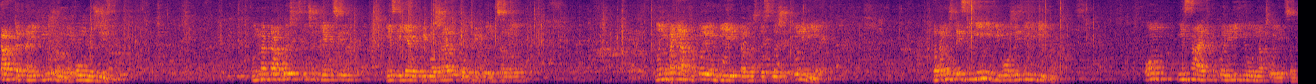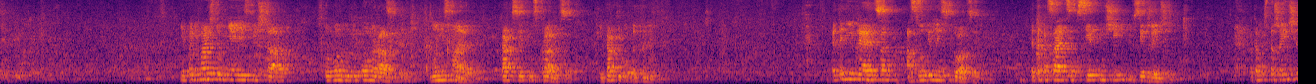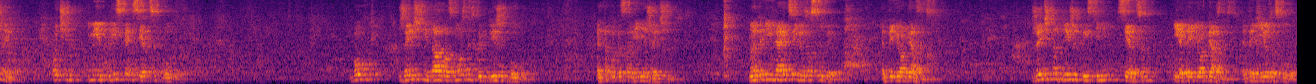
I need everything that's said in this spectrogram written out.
как вдохновить мужа на духовную жизнь. Он иногда хочет слушать лекции. Если я его приглашаю, то он приходит со мной. Но непонятно, то ли он верит тому, что слышит, то ли нет. Потому что изменений в его жизни не видно. Он не знает, в какой религии он находится. Я понимаю, что у меня есть мечта, чтобы он был духовно развитым, но не знаю, как с этим справиться и как его вдохновить. Это не является особенной ситуацией. Это касается всех мужчин и всех женщин. Потому что женщины очень имеют близкое сердце к Богу. Бог женщине дал возможность быть ближе к Богу. Это благословение женщины. Но это не является ее заслугой. Это ее обязанность. Женщина ближе к истине сердцем, и это ее обязанность, это ее заслуга.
